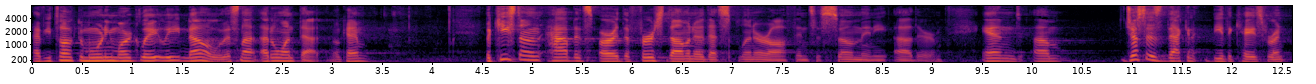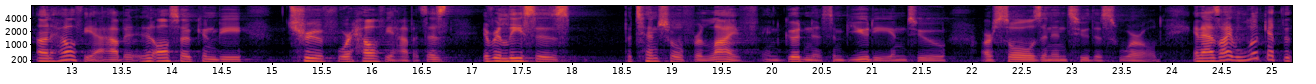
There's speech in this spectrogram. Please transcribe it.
Have you talked to morning Mark lately? No, that's not, I don't want that, okay? But keystone habits are the first domino that splinter off into so many other. And um, just as that can be the case for an unhealthy habit, it also can be true for healthy habits as it releases potential for life and goodness and beauty into our souls and into this world. And as I look at the,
